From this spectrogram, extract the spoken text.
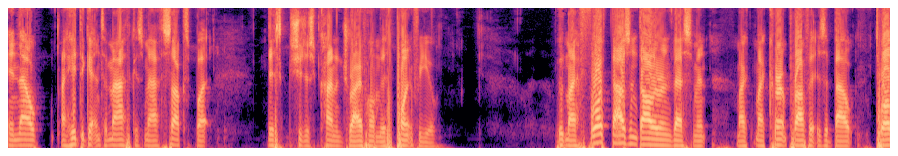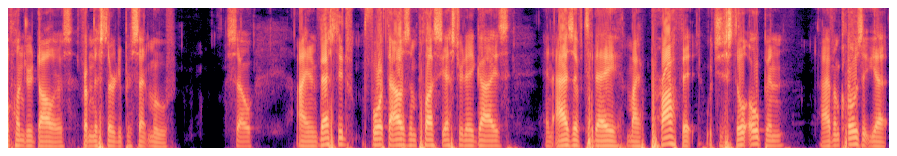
And now I hate to get into math because math sucks, but this should just kind of drive home this point for you. With my $4,000 investment, my, my current profit is about $1,200 from this 30% move. So I invested 4000 plus yesterday, guys, and as of today, my profit, which is still open, I haven't closed it yet,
